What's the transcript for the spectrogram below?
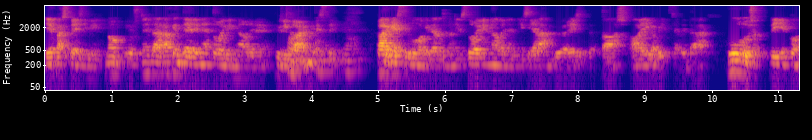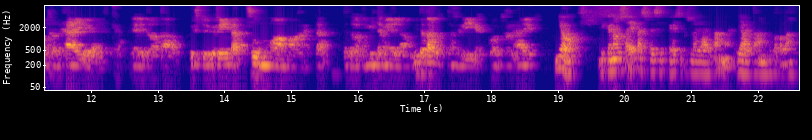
epäspesifi, no justiin tämä rakenteellinen ja toiminnallinen hyvin karkeasti, karkeasti luokiteltuna, niin se toiminnallinen, niin siellähän pyörii sitten taas aika pitkälti tämä kuuluisa liikekontrollihäiriö, eli Eli tuota, pystyykö siitä summaamaan, että, että tuota, mitä meillä on, mitä tarkoittaa se liikekontrollihäiriö? Joo, eli noissa epäspesifeissä, kun sillä jaetaan, jaetaan niin tavallaan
